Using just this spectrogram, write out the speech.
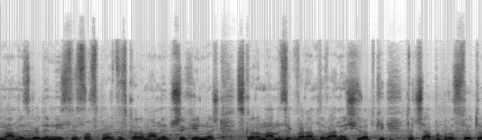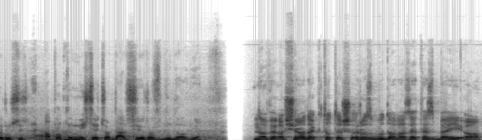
mamy zgodę Ministerstwa Sportu, skoro mamy przychylność, skoro mamy zagwarantowane środki, to trzeba po prostu to ruszyć, a potem myśleć o dalszej rozbudowie. Nowy ośrodek to też rozbudowa ZSBIO.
